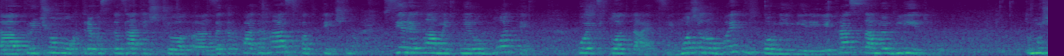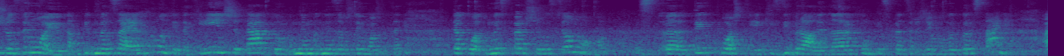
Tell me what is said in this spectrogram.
Е, Причому треба сказати, що е, Закарпатгаз фактично всі регламентні роботи по експлуатації може робити в повній мірі якраз саме влітку. Тому що зимою там підмерзає ґрунт і таке інше, так, то не, не завжди може це. Так от, ми з 1.7 з е, тих коштів, які зібрали на рахунки спецрежиму використання, а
